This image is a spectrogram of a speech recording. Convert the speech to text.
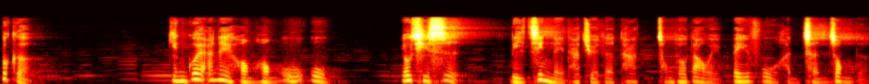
不过。经过安内红红雾雾，尤其是李静蕾，她觉得她从头到尾背负很沉重的、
